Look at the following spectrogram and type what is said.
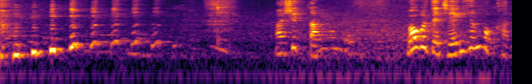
맛있다. 먹을 때 제일 행복하다.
